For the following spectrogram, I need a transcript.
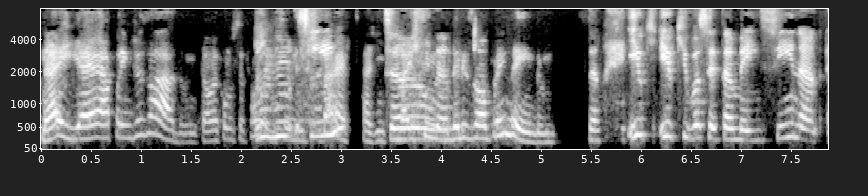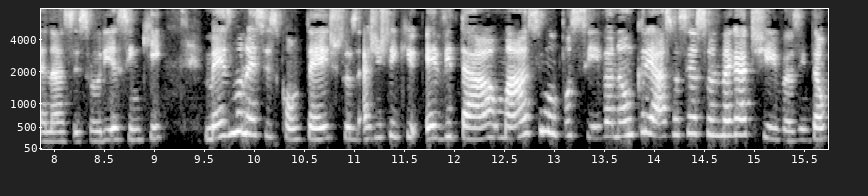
né? E é aprendizado. Então, é como você falou, uhum, a gente então... vai ensinando, eles vão aprendendo. E o, e o que você também ensina na assessoria, assim, que mesmo nesses contextos, a gente tem que evitar o máximo possível não criar associações negativas. Então,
